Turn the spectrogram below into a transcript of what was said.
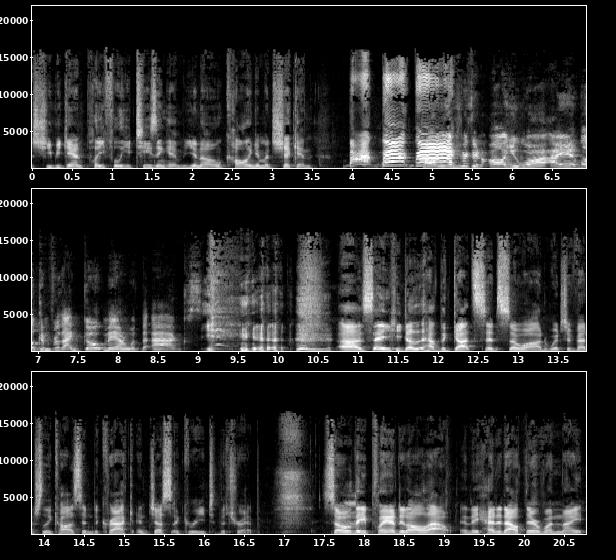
she began playfully teasing him, you know, calling him a chicken. Bark, bark, Call me a chicken all you want. I ain't looking for that goat man with the axe. uh, saying he doesn't have the guts and so on, which eventually caused him to crack and just agree to the trip. So they planned it all out, and they headed out there one night.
